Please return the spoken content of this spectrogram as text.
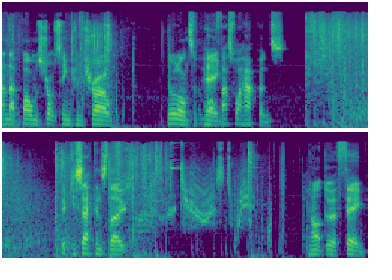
And that bomb's dropped in control. It's all onto Ping. That's what happens. 50 seconds though. Can't do a thing.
